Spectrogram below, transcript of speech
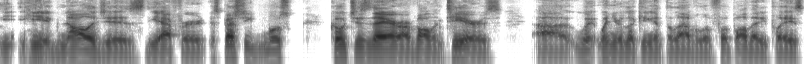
he, he acknowledges the effort, especially most coaches there are volunteers uh, when, when, you're looking at the level of football that he plays.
